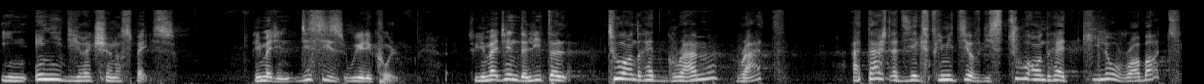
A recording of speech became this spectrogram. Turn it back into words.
in any direction of space. Imagine, this is really cool. So imagine the little 200 gram rat attached at the extremity of this 200 kilo robot,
